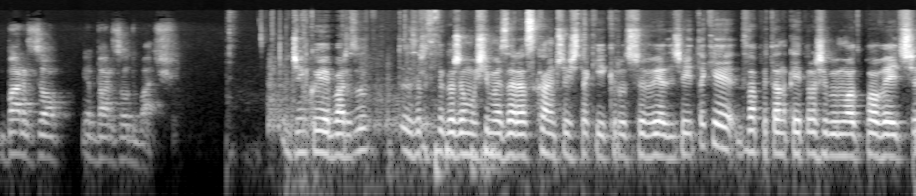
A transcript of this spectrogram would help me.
bardzo, bardzo dbać. Dziękuję bardzo. Z racji tego, że musimy zaraz kończyć taki krótszy wywiad, czyli takie dwa pytanka i prosiłbym o odpowiedź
